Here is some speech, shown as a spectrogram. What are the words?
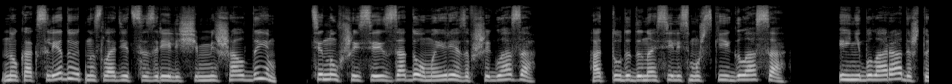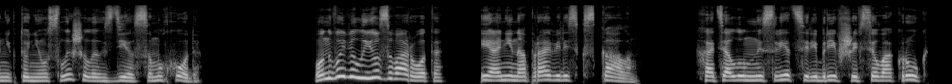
Но как следует насладиться зрелищем мешал дым, тянувшийся из-за дома и резавший глаза. Оттуда доносились мужские голоса, и не была рада, что никто не услышал их с Диасом ухода. Он вывел ее за ворота, и они направились к скалам. Хотя лунный свет, серебривший все вокруг,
